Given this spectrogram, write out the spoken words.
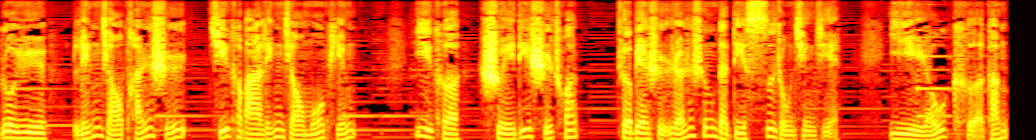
若遇棱角磐石，即可把棱角磨平，亦可水滴石穿。这便是人生的第四种境界：以柔克刚。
